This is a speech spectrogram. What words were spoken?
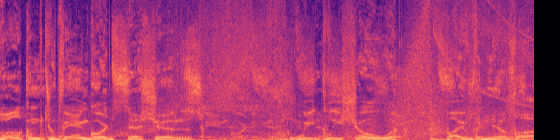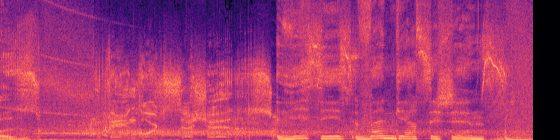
Welcome to Vanguard Sessions. Weekly show by Vanillaz. Vanguard Sessions. This is Vanguard Sessions.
